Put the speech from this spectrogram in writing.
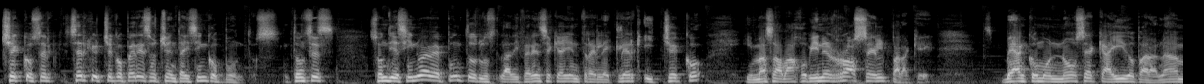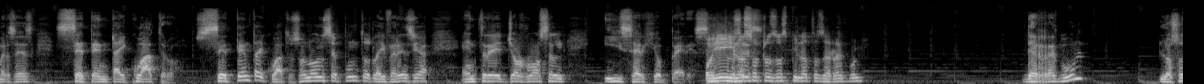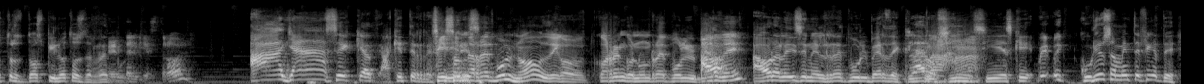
Checo, Ser- Sergio Checo Pérez 85 puntos. Entonces son 19 puntos los- la diferencia que hay entre Leclerc y Checo. Y más abajo viene Russell para que vean cómo no se ha caído para nada Mercedes. 74. 74. Son 11 puntos la diferencia entre George Russell y Sergio Pérez. Oye, ¿y los otros dos pilotos de Red Bull? ¿De Red Bull? Los otros dos pilotos de Red Bull. y Stroll. Ah, ya sé que a, a qué te refieres. Sí, son de Red Bull, ¿no? Digo, corren con un Red Bull Ah, verde. ahora le dicen el Red Bull verde, claro, Ajá. sí, sí, es que eh, eh, curiosamente, fíjate,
